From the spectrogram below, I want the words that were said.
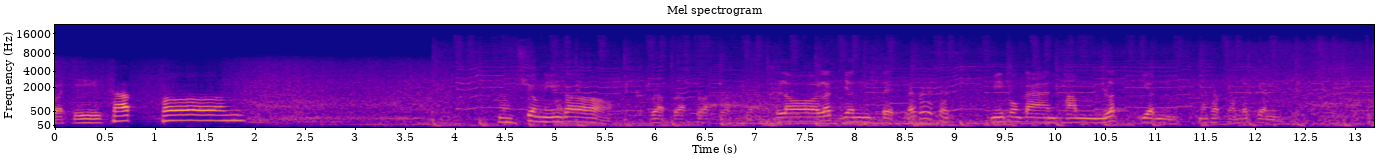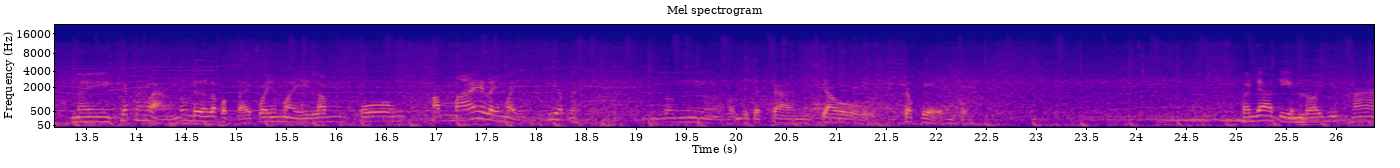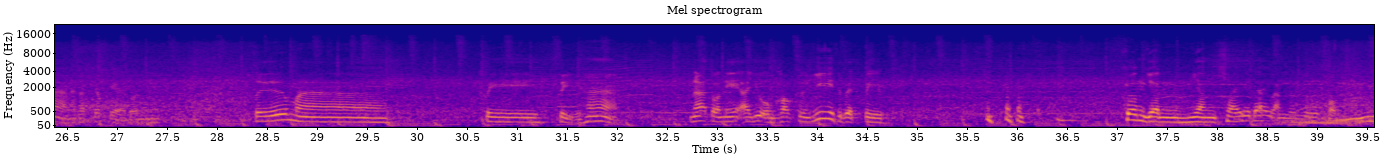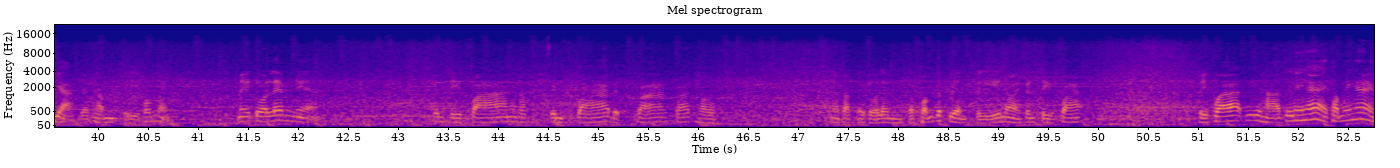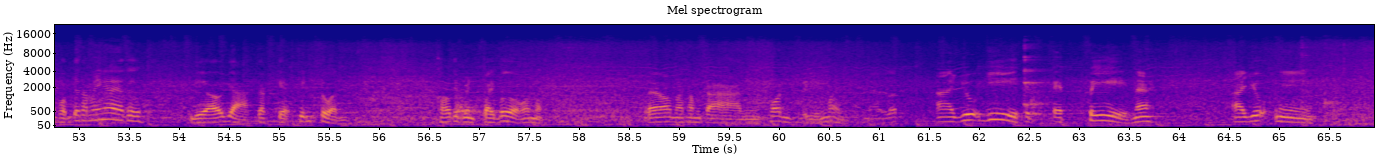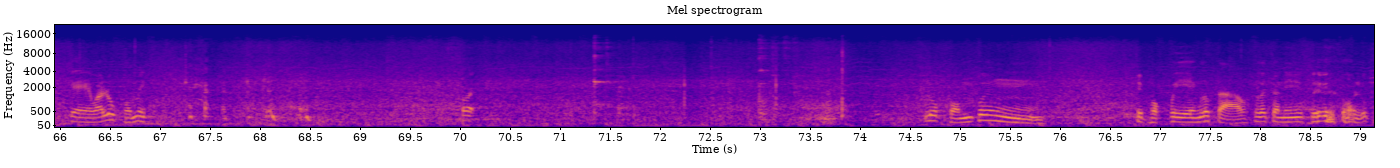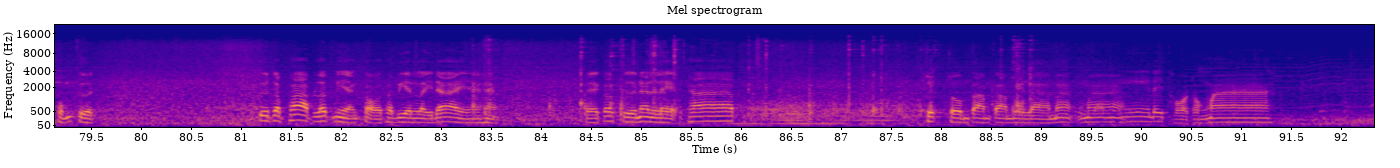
วัสดีครับผมอะช่วงนี้ก็รับรับรับรับรับรอรถยนต์เสร็จแล้วก็จะมีโครงการทำรถยนต์นะครับทำรถยนต์ในแคปข้างหลังต้องเดินระบบสายไฟใหม่ลำโพงทำไม้อะไรใหม่เทียบเลยตอนนี้ผมจะจัดการเจ้าเจ้าเก๋ของผม Honda d ม125นะครับ เจ้าแก่ตัวนี้ ซื้อมา ปี 45 ณตัวนี้อายุของเขาคือ 21 ปี เครื่องยนต์ยังใช้ได้หลักก็คือผมอยากจะทำสีเขาใหม่ ในตัวเล่มเนี่ย เป็นสีฟ้านะครับ เป็นฟ้าแบบฟ้าฟ้าเทา นะครับในตัวเล่ม แต่ผมจะเปลี่ยนสีหน่อยเป็นสีฟ้า สีฟ้าที่หาซื้อง่ายๆทำง่ายๆ ผมจะทำง่ายๆคือ เดี๋ยวอยากจะเก็บชิ้นส่วน เขาจะเป็นไฟเบอร์ออกมาหมด แล้วมาทำการพ่นสีใหม่นะรถอายุ 21 ปีนะ อายุนี่แก่กว่าลูกผมอีกโอ๊ยลูกผมเพิ่ง 16 ปีเองลูกสาว แล้วคันนี้ซื้อก่อนลูกผมเกิด คือสภาพรถเนี่ยต่อทะเบียนอะไรได้นะฮะ แต่ก็คือนั่นแหละครับ ชุดโทมตามกาลเวลามากมากนี่ได้ถอดออกมา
